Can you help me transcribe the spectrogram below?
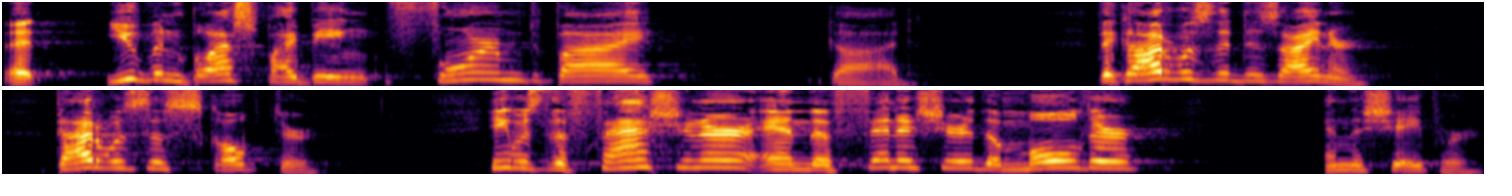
That you've been blessed by being formed by God. That God was the designer, God was the sculptor. He was the fashioner and the finisher, the molder and the shaper.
